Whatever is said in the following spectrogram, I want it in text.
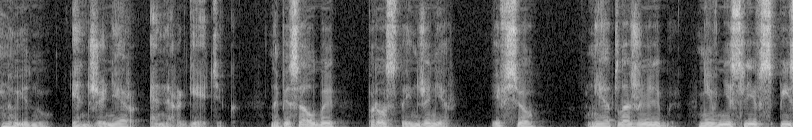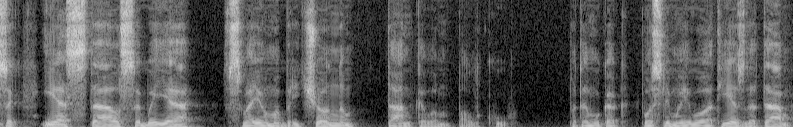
Ну и ну, инженер-энергетик. Написал бы просто инженер. И все. Не отложили бы, не внесли в список, и остался бы я в своем обреченном танковом полку. Потому как после моего отъезда там,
